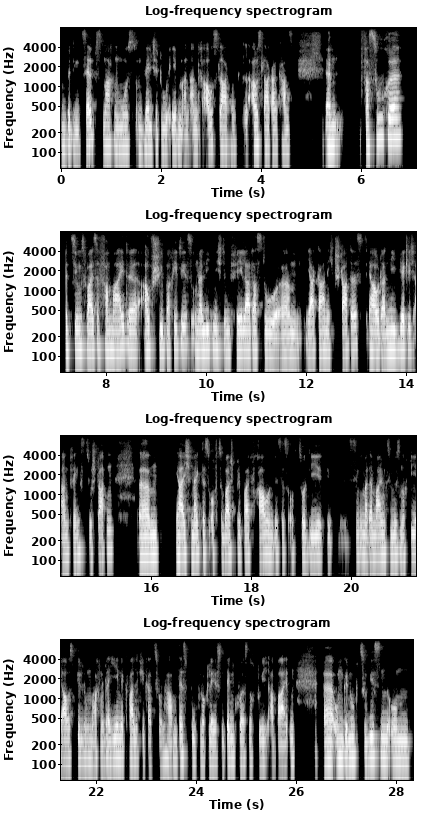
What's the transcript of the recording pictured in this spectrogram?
unbedingt selbst machen musst und welche du eben an andere auslagen auslagern kannst. Ähm, versuche beziehungsweise vermeide Aufschieberitis, unterliege nicht dem Fehler, dass du, ähm, ja, gar nicht startest, ja, oder nie wirklich anfängst zu starten. Ähm, ja, ich merke das oft zum Beispiel bei Frauen ist es oft so, die die sind immer der Meinung, sie müssen noch die Ausbildung machen oder jene Qualifikation haben, das Buch noch lesen, den Kurs noch durcharbeiten, äh, um genug zu wissen, um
